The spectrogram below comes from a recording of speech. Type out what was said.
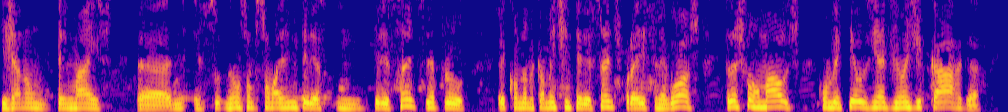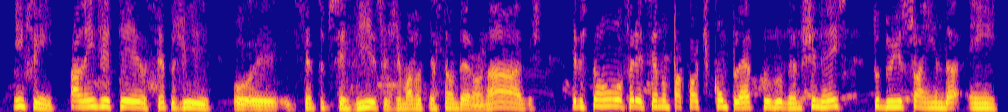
que já não tem mais, é, não são, mais interessantes, né, economicamente interessantes para esse negócio, transformá-los, convertê-los em aviões de carga, enfim, além de ter centros de, de centro de serviços, de manutenção de aeronaves, eles estão oferecendo um pacote completo para o governo chinês, tudo isso ainda em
